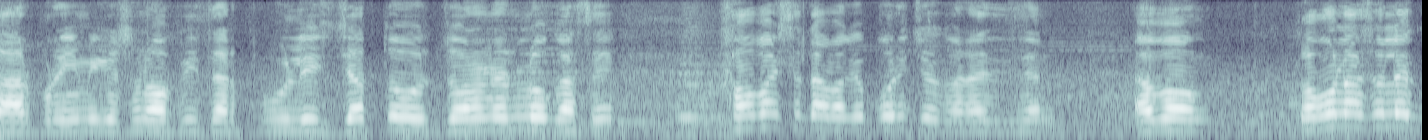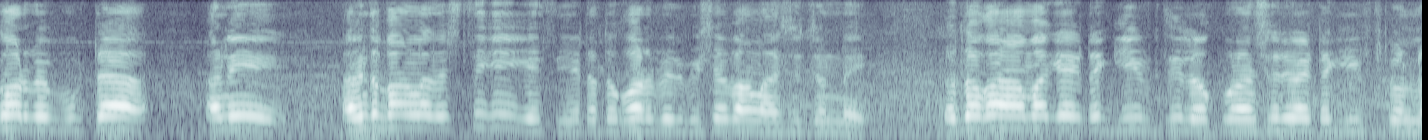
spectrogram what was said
তারপরে ইমিগ্রেশন অফিসার পুলিশ যত ধরনের লোক আছে, সবার সাথে আমাকে পরিচয় করাই দিয়েছেন। এবং তখন আসলে গর্বে বুকটা মানে আমি তো বাংলাদেশ থেকেই গেছি, এটা তো গর্বের বিষয় বাংলাদেশের জন্যই। তো তখন আমাকে একটা গিফট দিল, কোরআন শরীফ একটা গিফট করল।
